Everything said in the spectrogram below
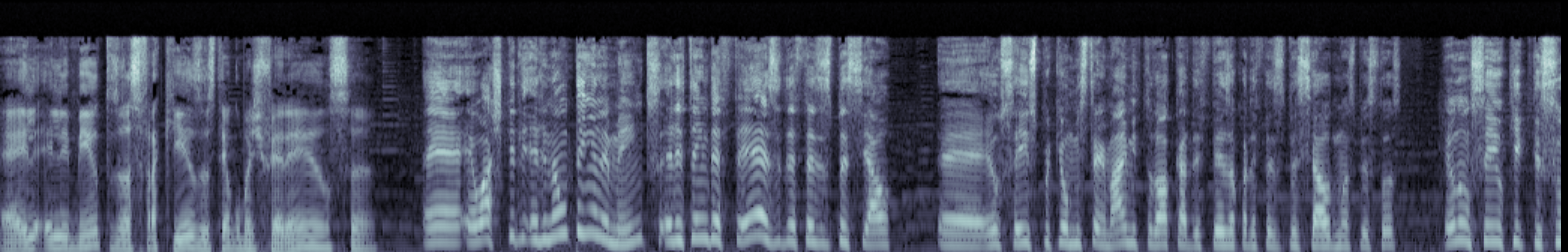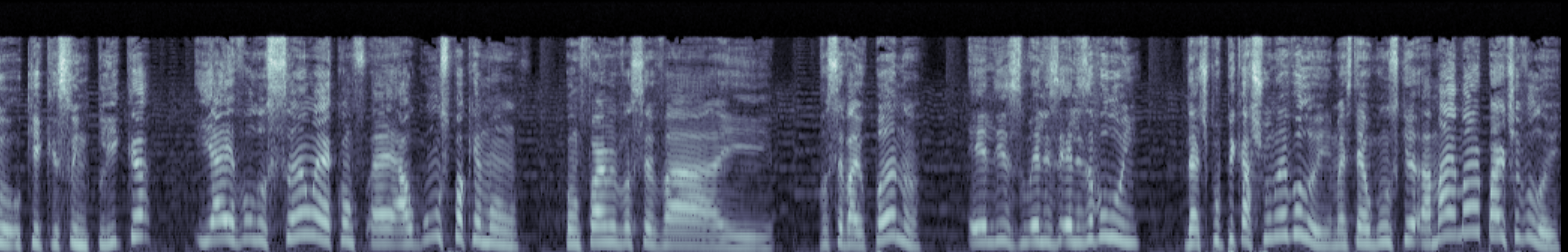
É, ele- elementos das fraquezas tem alguma diferença? É, eu acho que ele, ele não tem elementos, ele tem defesa e defesa especial. É, eu sei isso porque o Mr. Mime troca a defesa com a defesa especial de umas pessoas. Eu não sei o que, que isso, o que, que isso implica. E a evolução é, é, alguns Pokémon, conforme você vai. Você vai upando, eles, eles, eles evoluem. Né, Tipo, o Pikachu não evolui, mas tem alguns que. A ma- a maior parte evolui.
